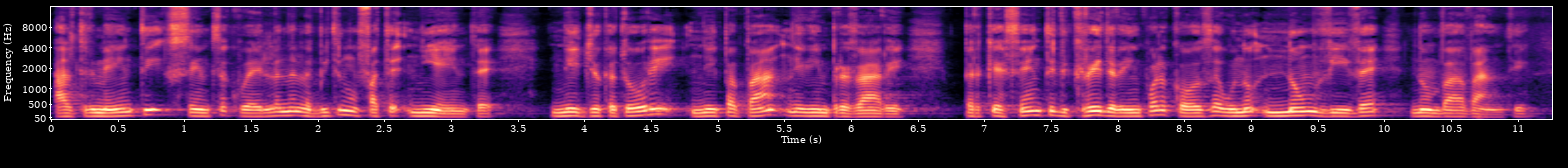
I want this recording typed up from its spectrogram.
altrimenti senza quella nella vita non fate niente, né i giocatori, né i papà, né gli impresari, perché senza di credere in qualcosa uno non vive, non va avanti.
